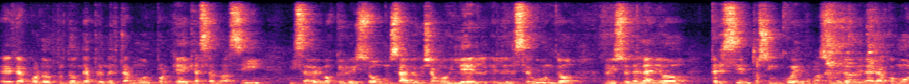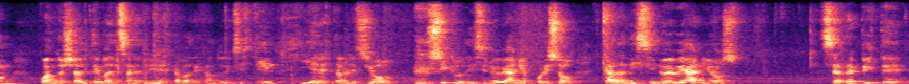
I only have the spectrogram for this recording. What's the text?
eh, de acuerdo con dónde aprende el Talmud, por qué hay que hacerlo así, y sabemos que lo hizo un sabio que llamó Hilel, Hilel II, lo hizo en el año 350 más o menos de la era común, cuando ya el tema del Sanedrín estaba dejando de existir, y él estableció un ciclo de 19 años, por eso cada 19 años se repite,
